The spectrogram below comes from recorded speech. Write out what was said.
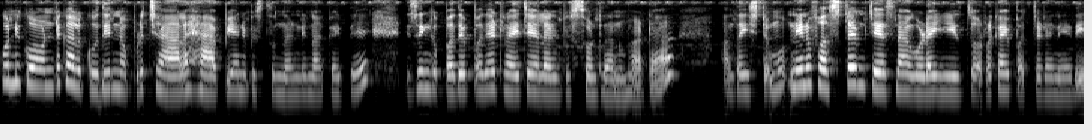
కొన్ని వంటకాలు కుదిరినప్పుడు చాలా హ్యాపీ అనిపిస్తుందండి నాకైతే. నిజంగా పదే పదే ట్రై చేయాలనిపిస్తుంటుంది అనమాట అంత ఇష్టము. నేను ఫస్ట్ టైం చేసినా కూడా ఈ సొరకాయ పచ్చడి అనేది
